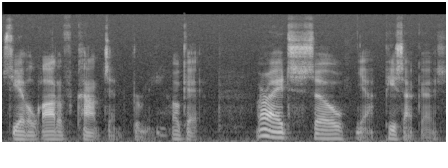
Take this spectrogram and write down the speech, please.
So you have a lot of content for me. Okay. Alright, so yeah, peace out guys.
